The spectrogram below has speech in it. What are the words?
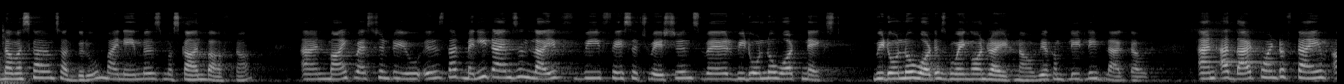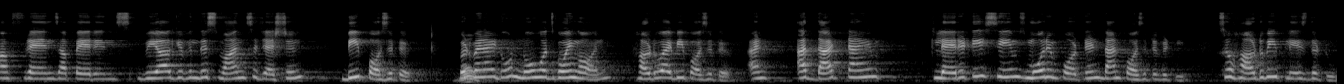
Namaskaram Sadhguru, my name is Muskan Bafna and my question to you is that many times in life we face situations where we don't know what next. We don't know what is going on right now. We are completely blacked out. And at that point of time, our friends, our parents, we are given this one suggestion, be positive. But Oh. when I don't know what's going on, how do I be positive? And at that time, clarity seems more important than positivity. So how do we place the two?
